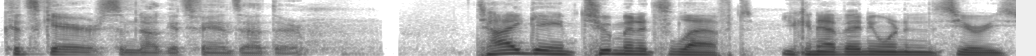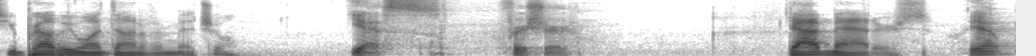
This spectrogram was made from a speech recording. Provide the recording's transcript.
could scare some Nuggets fans out there. Tie game, two minutes left. You can have anyone in the series. You probably want Donovan Mitchell. Yes, for sure. That matters. Yep,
